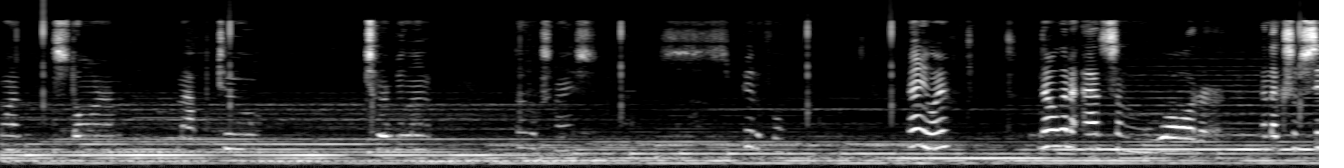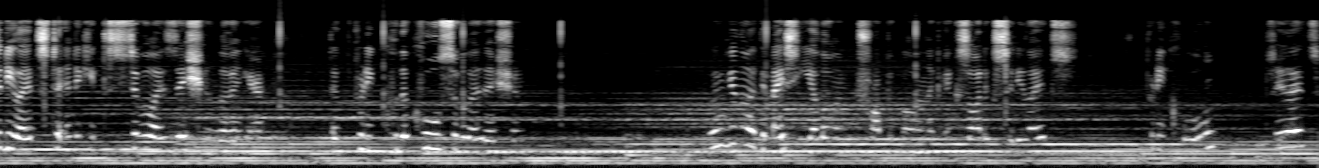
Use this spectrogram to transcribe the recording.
One, storm, map two, turbulent. That looks nice. It's beautiful. Anyway, now we're gonna add some water and like some city lights to indicate the civilization living here the pretty the cool civilization. We're gonna give them like a nice yellow and tropical and like exotic city lights. Pretty cool city lights.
